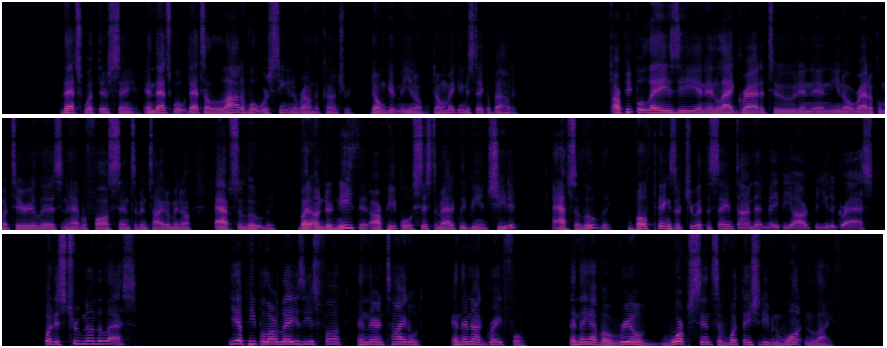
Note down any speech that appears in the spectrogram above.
that's what they're saying, and that's what that's a lot of what we're seeing around the country. Don't get me, you know, don't make any mistake about it. Are people lazy and, and lack gratitude and, and, you know, radical materialists and have a false sense of entitlement? Absolutely. But underneath it, are people systematically being cheated? Absolutely. Both things are true at the same time. That may be hard for you to grasp, but it's true nonetheless. Yeah, people are lazy as fuck and they're entitled and they're not grateful and they have a real warped sense of what they should even want in life.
